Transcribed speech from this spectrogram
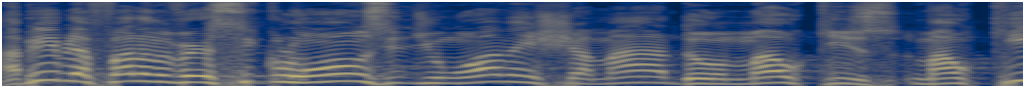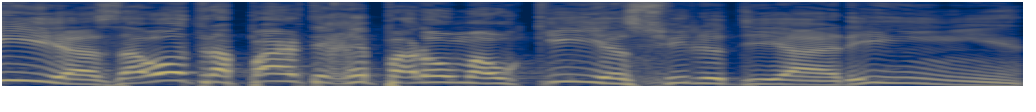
A Bíblia fala no versículo 11 de um homem chamado Malquias. A outra parte reparou Malquias, filho de Arim.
